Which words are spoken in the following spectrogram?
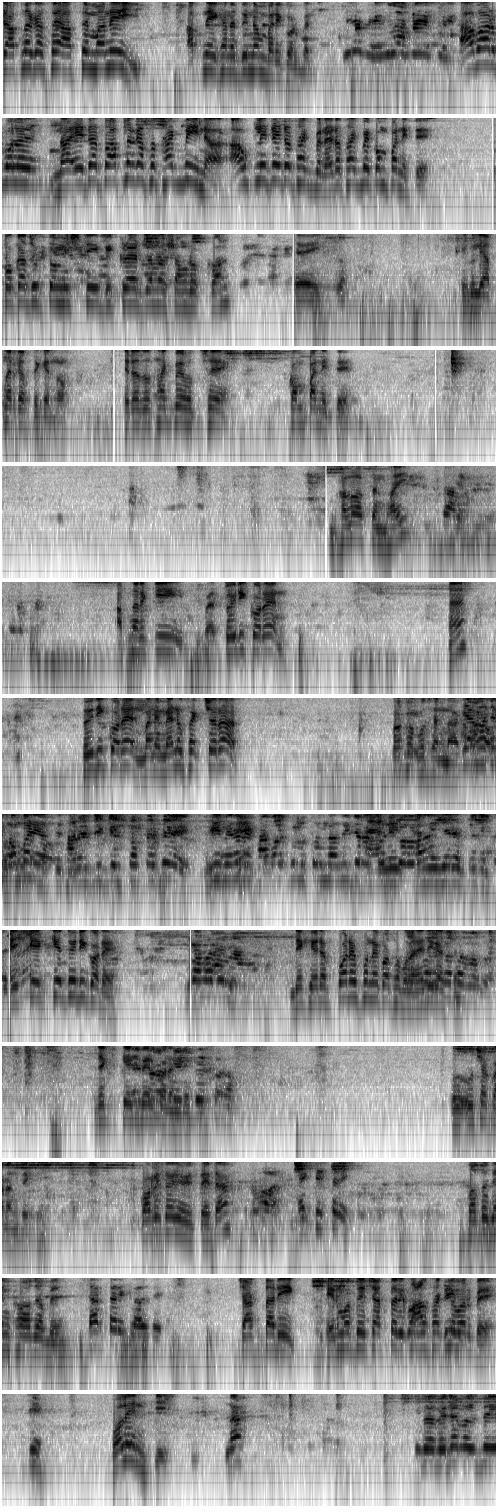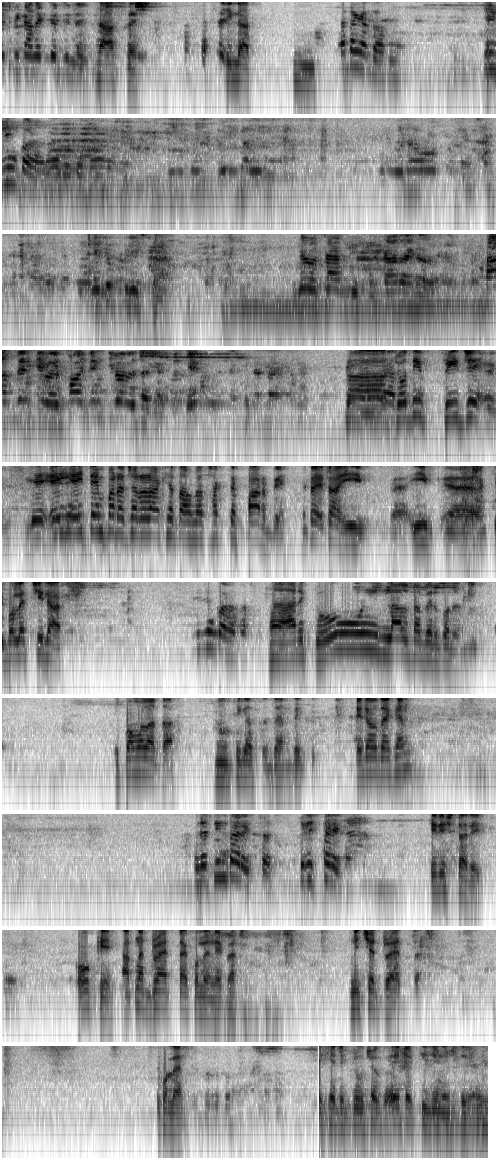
আপনার কাছে আছে মানেই আপনি এখানে দুই নাম্বারই করবেন। আবার বলে, না, এটা তো আপনার কাছে থাকবেই না। আউটলেটে এটা থাকবে না, এটা থাকবে কোম্পানিতে। পোকাযুক্ত মিষ্টি বিক্রয়ের জন্য সংরক্ষণ। এই তো। এগুলি আপনার কাছে কেন? এটা তো থাকবে হচ্ছে কোম্পানিতে। ভালো আছেন ভাই? আপনারা কি তৈরি করেন? হ্যাঁ? তৈরি করেন মানে ম্যানুফ্যাকচারার কথা বুঝেন না আমাদের। কোম্পানি আছে। স্যারের জিজ্ঞেস করতেছে জি, খাবারগুলো তোমরা নিজেরা তৈরি করো। না? আমি নিজেরা তৈরি করি। এই কেক কে তৈরি করে? দেখি এটা পরে ফোনে কথা বলেন এদিকে আসেন। এটা কেক বের করেন দেখি। করো। করেন দেখি। কবে তৈরি হয়েছে এটা? একত্রিশ তারিখ। কতদিন খাওয়া যাবে? চার তারিখ লাস্ট ডেট। চার তারিখ। এর মধ্যে চার তারিখ থাকতে পারবে? জি। বলেন কি? না। কীভাবে? এটা বলতে এসি কানেক্টেডই নেই। না আছে। চিলার এটা কত আপনি ইউজিং করা। একটু ফ্রিজ না দেখো চার দিচ্ছে চার এগারো। পাঁচ দিন কীভাবে ছয় দিন কীভাবে থাকে আহ, যদি ফ্রিজে এই এই টেম্পারেচারে রাখে তাহলে থাকতে পারবে। এটা এটা ই ই কি বলে? চিলার হ্যাঁ আর একটু ওই লালটা বের করেন। এই কমলাটা। হুম ঠিক আছে যান দেখি। এটাও দেখেন। এটা তারিখ স্যার। তিরিশ তারিখ। তিরিশ তারিখ। ওকে আপনার ড্রয়ারটা খোলেন এবার। নিচের ড্রয়ারটা। খোলেন। দেখি একটু উঁচু এটা কি জিনিস দেখি।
